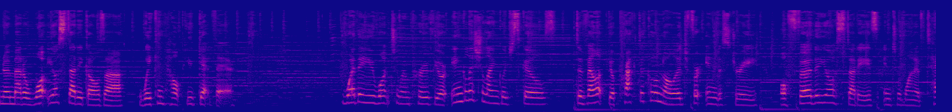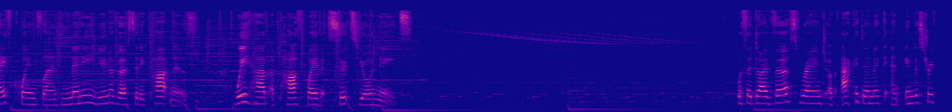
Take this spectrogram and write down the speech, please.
No matter what your study goals are, we can help you get there. Whether you want to improve your English language skills, develop your practical knowledge for industry, or further your studies into one of TAFE Queensland's many university partners, we have a pathway that suits your needs. With a diverse range of academic and industry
